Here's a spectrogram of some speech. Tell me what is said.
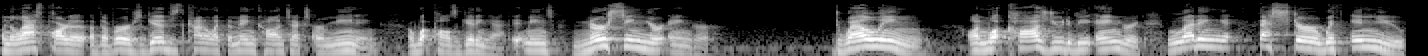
in the last part of, of the verse gives kind of like the main context or meaning of what Paul's getting at. It means nursing your anger, dwelling on what caused you to be angry, letting it fester within you,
